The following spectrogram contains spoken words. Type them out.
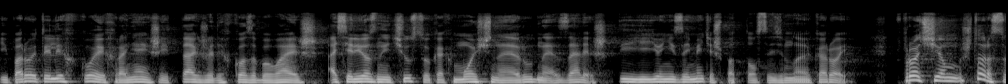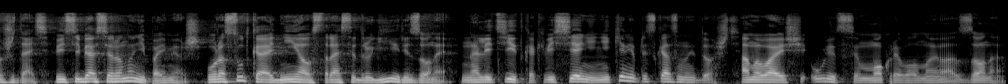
и порой ты легко их храняешь и также легко забываешь. А серьезные чувства, как мощная рудная залежь, ты ее не заметишь под толстой земной корой. Впрочем, что рассуждать, ведь себя все равно не поймешь. У рассудка одни, а у страсти другие резоны. Налетит, как весенний, никем не предсказанный дождь, омывающий улицы мокрой волной озона.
